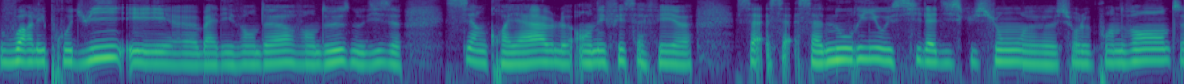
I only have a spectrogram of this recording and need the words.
voir les produits et bah, les vendeurs vendeuses nous disent c'est incroyable. En effet ça fait ça, ça, nourrit aussi la discussion sur le point de vente.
